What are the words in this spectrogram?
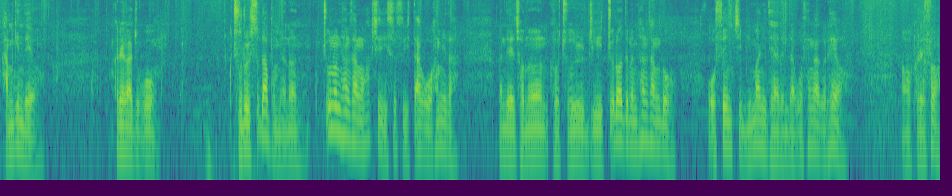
감긴대요. 그래가지고 줄을 쓰다 보면은 쪼는 현상은 확실히 있을 수 있다고 합니다. 근데 저는 그 줄이 줄어드는 현상도 5cm 미만이 돼야 된다고 생각을 해요. 어, 그래서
